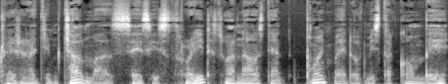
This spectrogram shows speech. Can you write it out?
Treasurer Jim Chalmers says he's thrilled to announce the appointment of Mr. Combet,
